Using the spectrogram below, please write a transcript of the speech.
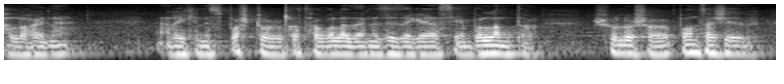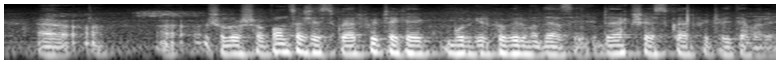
ভালো হয় না। আর এখানে স্পষ্টভাবে কথা বলা যায় না যে জায়গায় আছি বললাম তো। ষোলোশো পঞ্চাশে ষোলোশো পঞ্চাশ স্কোয়ার ফিট রেখে মুরগির খবির মধ্যে আছি। এটা একশো স্কোয়ার ফিট হইতে পারে।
